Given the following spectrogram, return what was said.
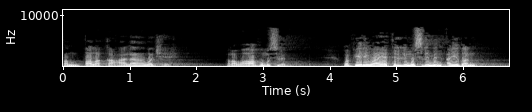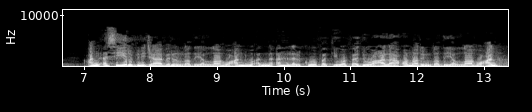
فانطلق على وجهه. رواه مسلم. وفي رواية لمسلم أيضا عن أسير بن جابر رضي الله عنه أن أهل الكوفة وفدوا على عمر رضي الله عنه.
